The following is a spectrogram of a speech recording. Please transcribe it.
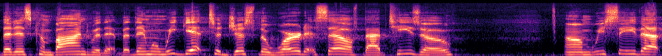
that is combined with it. But then when we get to just the word itself, baptizo, um, we see that,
